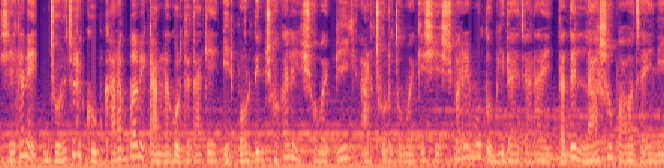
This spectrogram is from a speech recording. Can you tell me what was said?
সেখানে জোরে জোরে খুব খারাপ ভাবে কান্না করতে থাকে। এরপর দিন সকালে সবাই পিগ আর ছোট তোমাকে শেষবারের মতো বিদায় জানায়। তাদের লাশও পাওয়া যায়নি,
